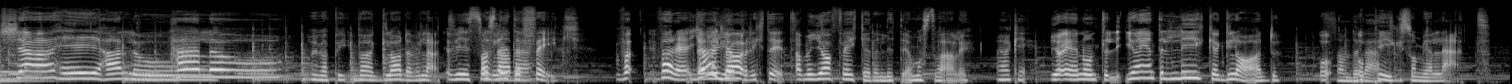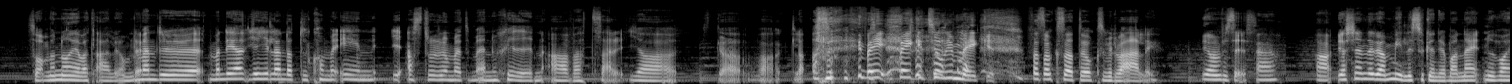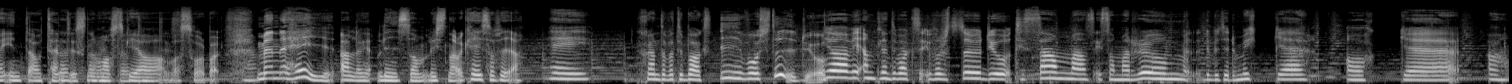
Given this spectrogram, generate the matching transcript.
Tja, hej, hallå! Hallå! Oj, vad, vad glada vi lät. Vi är så Fast glada. lite fake. Va, var det? Jag Eller är glad jag- på riktigt. Ja, men jag fejkade lite, jag måste vara ärlig. Okej. Jag är, nog inte, jag är inte lika glad och, Som och pigg som jag lät. Så, men nu har jag varit ärlig om det. Men, du, men det, jag gillar ändå att du kommer in i astrorummet med energin av att så här, jag ska vara glad. fake, fake it till you make it. Fast också att du också vill vara ärlig. Ja men precis. Ja. Ja, jag kände det en millisekund, jag bara nej nu var jag inte autentisk, nu var måste jag autentisk. vara sårbar. Ja. Men hej alla ni som lyssnar och hej Sofia. Hej. Skönt att vara tillbaka i vår studio. Ja, vi är äntligen tillbaka i vår studio tillsammans i samma rum. Det betyder mycket. Och eh, ja,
